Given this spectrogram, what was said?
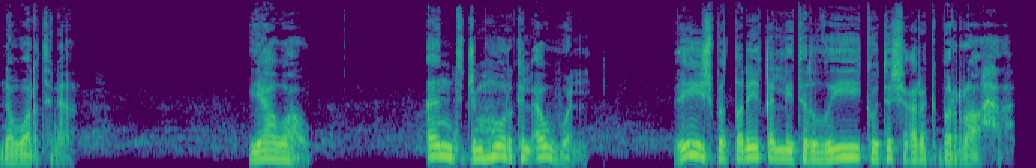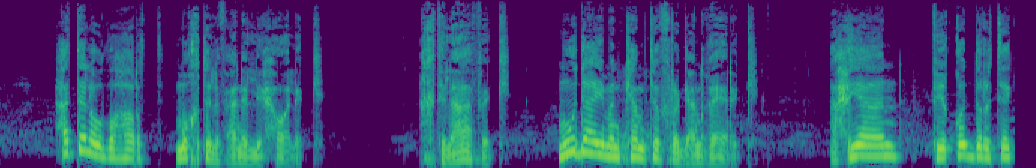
نورتنا. يا واو. أنت جمهورك الأول. عيش بالطريقة اللي ترضيك وتشعرك بالراحة. حتى لو ظهرت مختلف عن اللي حولك. اختلافك مو دايما كم تفرق عن غيرك. أحيان في قدرتك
